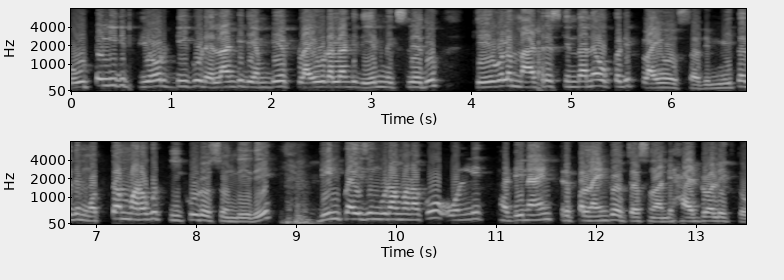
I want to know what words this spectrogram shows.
టోటల్ ఇది ప్యూర్ టీకుడ్ ఎలాంటిది ఎండిఏ ప్లైవుడ్ అలాంటిది ఏం మిక్స్ లేదు. కేవలం మ్యాట్రెస్ కిందనే ఒకటి ప్లై వస్తుంది. మిగతాది మొత్తం మనకు టీకుడ్ వస్తుంది ఇది. దీని ప్రైసింగ్ కూడా మనకు ఓన్లీ థర్టీ నైన్ ట్రిపుల్ నైన్కి వచ్చేస్తుంది అండి హైడ్రాలిక్తో.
